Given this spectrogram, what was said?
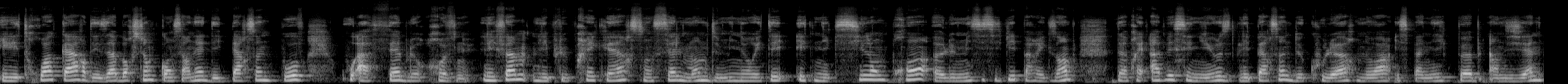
et les trois quarts des abortions concernaient des personnes pauvres ou à faible revenu. Les femmes les plus précaires sont celles membres de minorités ethniques. Si l'on prend euh, le Mississippi par exemple, d'après ABC News, les personnes de couleur, noires, hispaniques, peuples indigènes,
